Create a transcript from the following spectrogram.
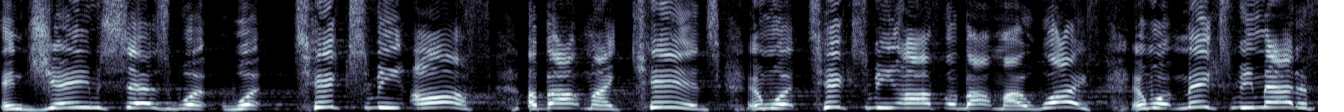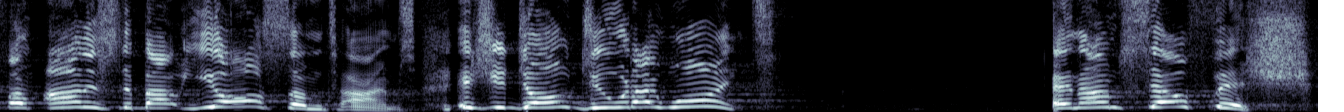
And James says, what, what ticks me off about my kids and what ticks me off about my wife and what makes me mad if I'm honest about y'all sometimes is you don't do what I want. And I'm selfish.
